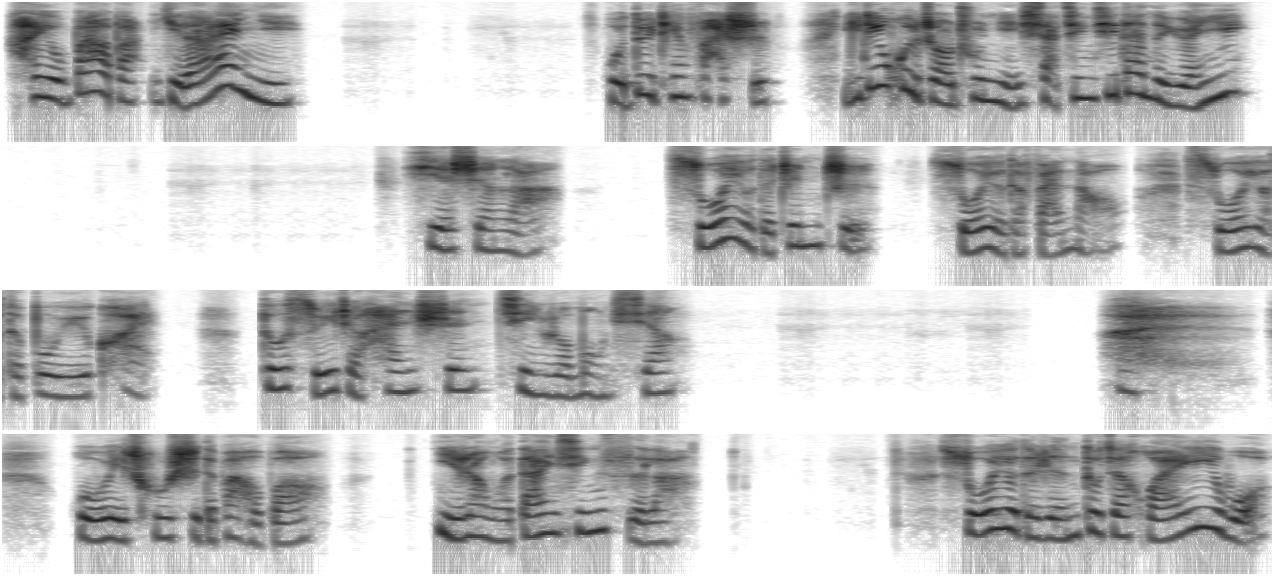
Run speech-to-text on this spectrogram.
还有爸爸也爱你。我对天发誓，一定会找出你下金鸡蛋的原因。夜深了，所有的争执，所有的烦恼，所有的不愉快，都随着鼾声进入梦乡。唉，我未出世的宝宝，你让我担心死了。所有的人都在怀疑我，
